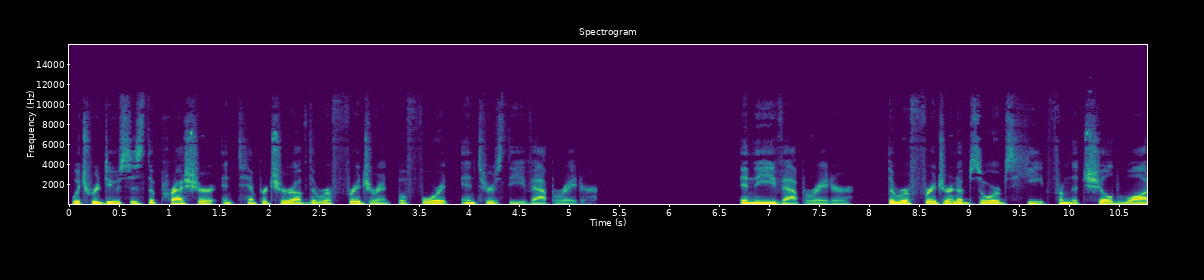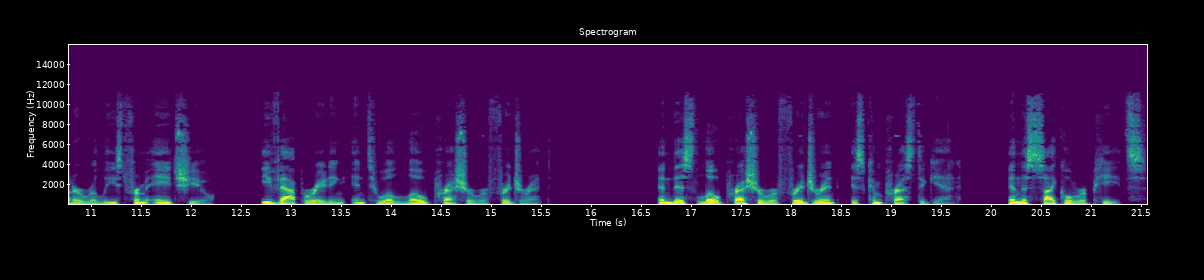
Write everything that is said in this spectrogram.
which reduces the pressure and temperature of the refrigerant before it enters the evaporator. In the evaporator, the refrigerant absorbs heat from the chilled water released from AHU, evaporating into a low-pressure refrigerant. And this low-pressure refrigerant is compressed again, and the cycle repeats.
